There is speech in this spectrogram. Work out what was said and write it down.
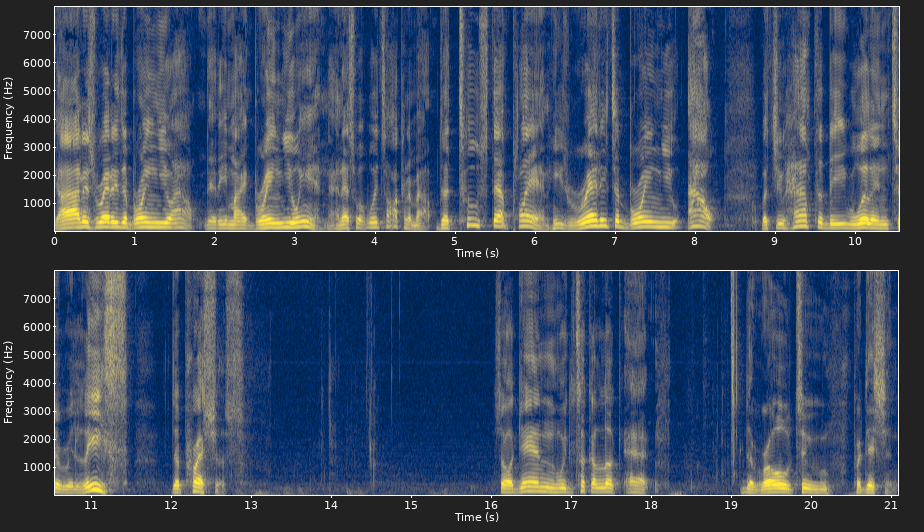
God is ready to bring you out, that He might bring you in. And that's what we're talking about. The two step plan. He's ready to bring you out, but you have to be willing to release the pressures. So, again, we took a look at the road to perdition.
